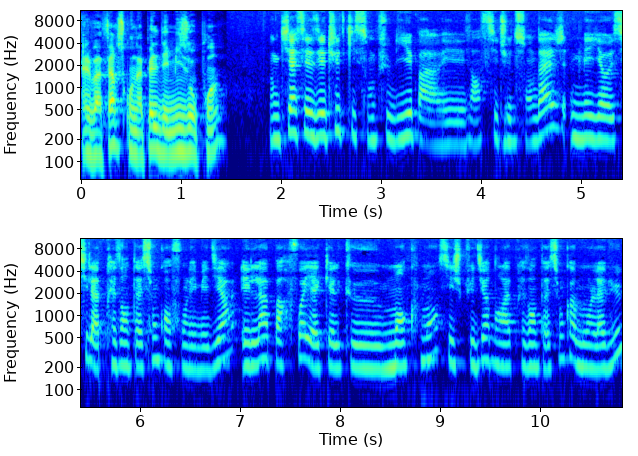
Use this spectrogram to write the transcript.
elle va faire ce qu'on appelle des mises au point. Donc il y a ces études qui sont publiées par les instituts de sondage, mais il y a aussi la présentation qu'en font les médias. Et là, parfois, il y a quelques manquements, si je puis dire, dans la présentation, comme on l'a vu.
